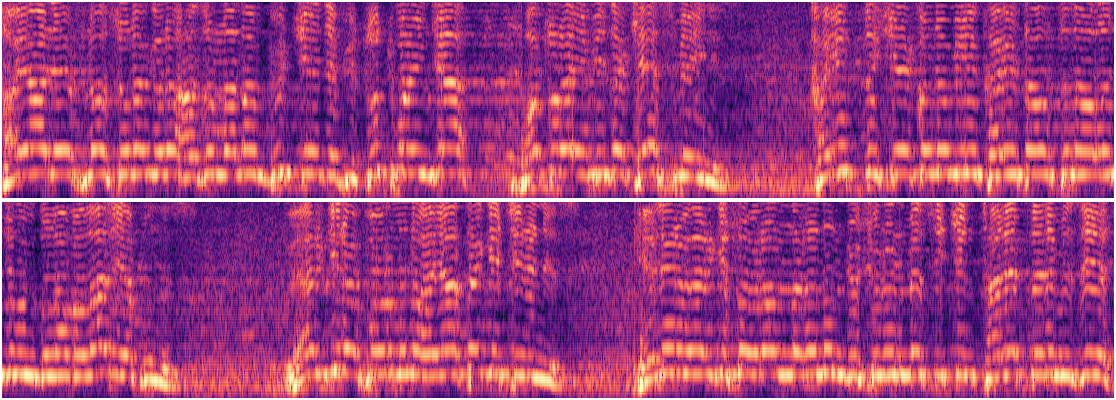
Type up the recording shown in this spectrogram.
hayal enflasyona göre hazırlanan bütçe hedefi tutmayınca faturayı bize kesmeyiniz. Kayıt dışı ekonomiyi kayıt altına alıcı uygulamalar yapınız. Vergi reformunu hayata geçiriniz. Gelir vergisi oranlarının düşürülmesi için taleplerimizi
